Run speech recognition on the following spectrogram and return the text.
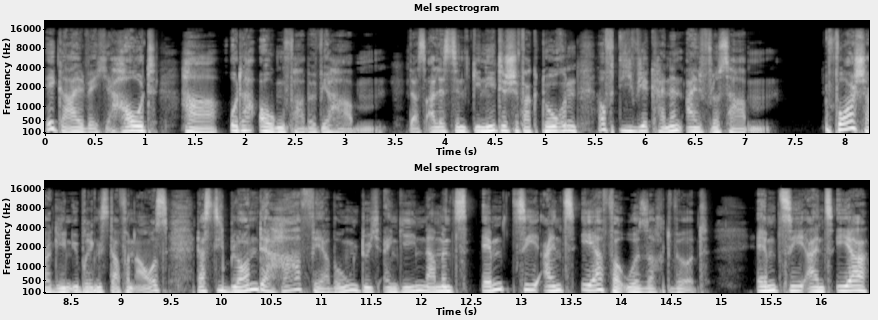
egal welche Haut, Haar oder Augenfarbe wir haben. Das alles sind genetische Faktoren, auf die wir keinen Einfluss haben. Forscher gehen übrigens davon aus, dass die blonde Haarfärbung durch ein Gen namens MC1R verursacht wird. MC1R,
